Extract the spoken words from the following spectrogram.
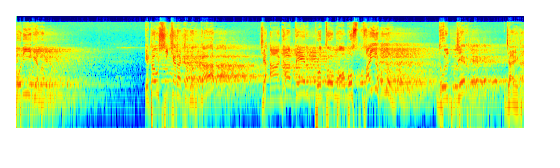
করেই গেলাম। এটাও শিখে রাখা দরকার যে আঘাতের প্রথম অবস্থাই হলো ধৈর্যের জায়গা।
